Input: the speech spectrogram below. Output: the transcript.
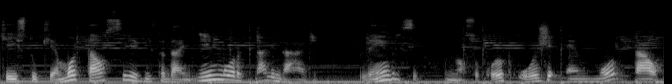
que isto que é mortal se revista da imortalidade. Lembre-se, o nosso corpo hoje é mortal,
